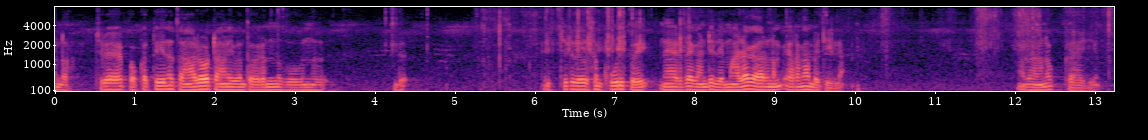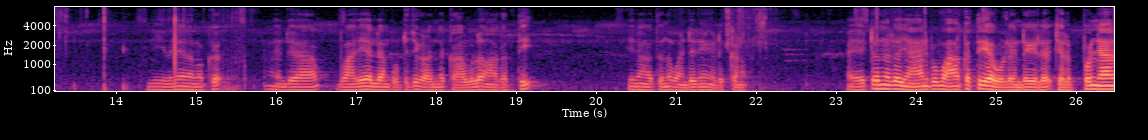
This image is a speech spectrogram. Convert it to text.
കണ്ടോ? ഇച്ചിരി പൊക്കത്തിൽ നിന്ന് താഴോട്ടാണ് ഇവൻ തുരന്ന് പോകുന്നത്. ഇത് ഇച്ചിരി ദിവസം കൂടിപ്പോയി. നേരത്തെ കണ്ടില്ലേ മഴ കാരണം ഇറങ്ങാൻ പറ്റിയില്ല. അതാണ് കാര്യം. ഇനി ഇവനെ നമുക്ക് അതിന്റെ ആ വലയെല്ലാം പൊട്ടിച്ച് കളഞ്ഞ് കവിൾ അകത്തി ഇതിനകത്തുനിന്ന് വണ്ടിനെ എടുക്കണം. ഏറ്റവും നല്ലത് ഞാനിപ്പോൾ വാക്കത്തിയേ ഉള്ളൂ എന്റെ കയ്യിൽ. ചിലപ്പം ഞാൻ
